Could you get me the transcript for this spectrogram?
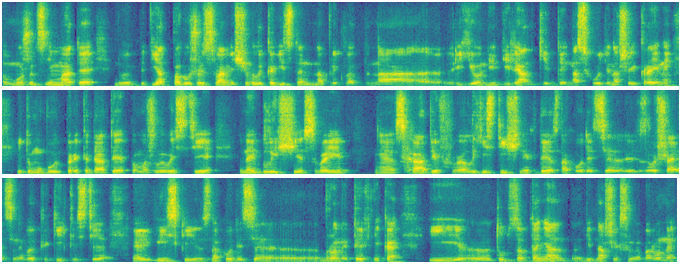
можуть знімати. Ну, я погоджуюсь з вами, що велика відстань, наприклад, на е, регіонні ділянки, де на сході нашої країни, і тому будуть перекидати по можливості найближчі свої е, з хабів е, логістичних, де знаходиться е, залишається невелика кількість е, військ, знаходиться е, бронетехніка, і е, тут завдання від наших сил оборони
